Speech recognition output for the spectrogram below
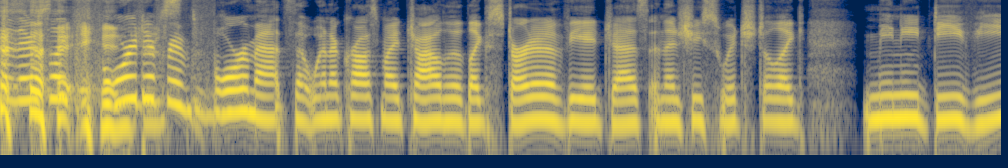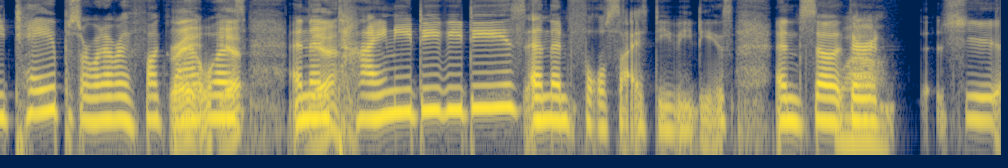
And there's like four different formats that went across my childhood. Like started a VHS, and then she switched to like mini DV tapes or whatever the fuck Great, that was, yep, and then yeah. tiny DVDs, and then full size DVDs. And so Wow. She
